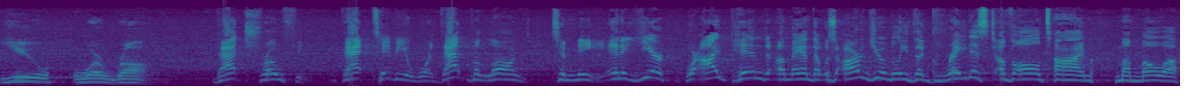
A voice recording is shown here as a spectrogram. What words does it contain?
you were wrong. That trophy, that Tibby Award, that belonged to me in a year where I pinned a man that was arguably the greatest of all time, Momoa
